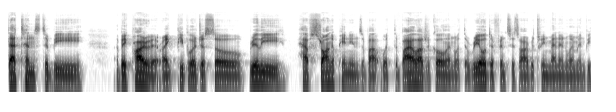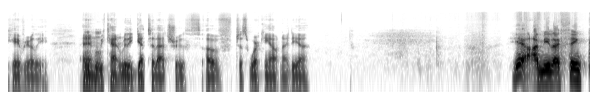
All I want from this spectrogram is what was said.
that tends to be a big part of it, right? People are just so really have strong opinions about what the biological and what the real differences are between men and women behaviorally. And mm-hmm. we can't really get to that truth of just working out an idea. Yeah, I mean, I think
